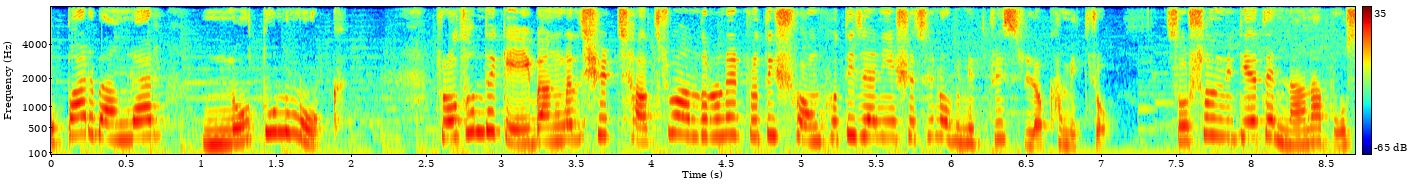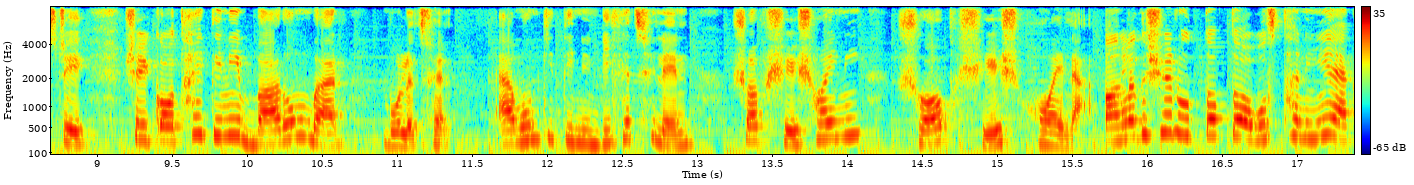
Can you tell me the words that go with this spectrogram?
ওপার বাংলার নতুন মুখ? প্রথম থেকেই বাংলাদেশের ছাত্র আন্দোলনের প্রতি সংহতি জানিয়ে এসেছেন অভিনেত্রী শ্রীলক্ষা মিত্র। সোশ্যাল মিডিয়াতে নানা পোস্টে সেই কথাই তিনি বারংবার বলেছেন। এমনকি তিনি লিখেছিলেন, সব শেষ হয়নি, সব শেষ হয় না। বাংলাদেশের উত্তপ্ত অবস্থা নিয়ে এক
